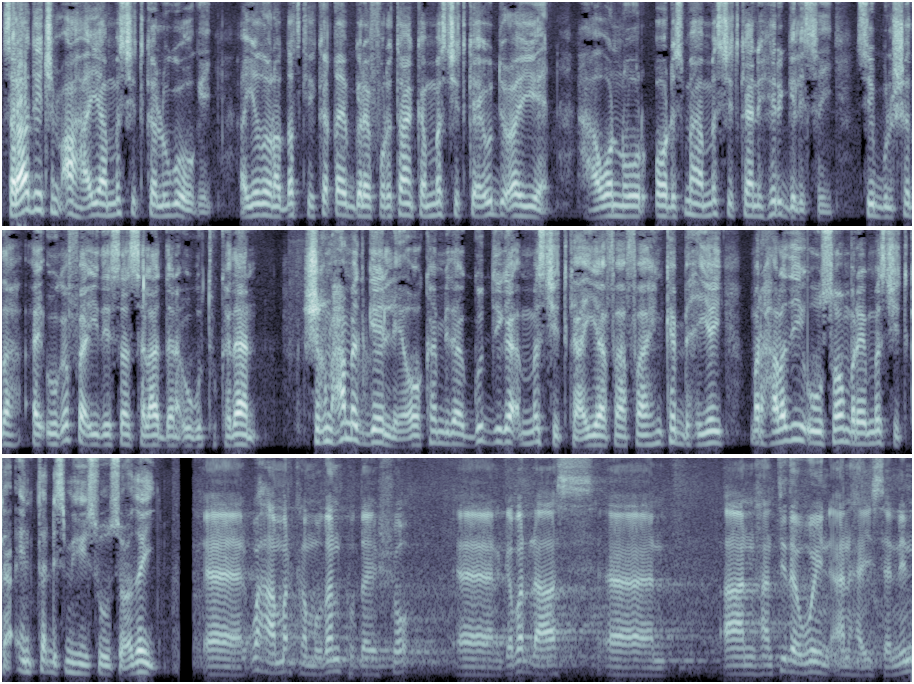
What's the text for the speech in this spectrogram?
Salaadii jimcaha ayaa masjidka lagu ogey iyadoona dadkii ka qayb galay furitaanka masjidka ay u duceeyeen. Xaawo nuur oo dhismaha masjidkani hirgelisay si bulshada ay uga faa'iidaystaan salaadana ugu tukadaan sheekh maxamed geelle oo ka mid a guddiga masjidka ayaa faahfaahin ka bixiyey marxaladihii uu soo maray masjidka. Inta dhismihiisu uu socday. Waxaa marka mudan ku daysho gabadhaas aan hantida weyn aan haysanin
